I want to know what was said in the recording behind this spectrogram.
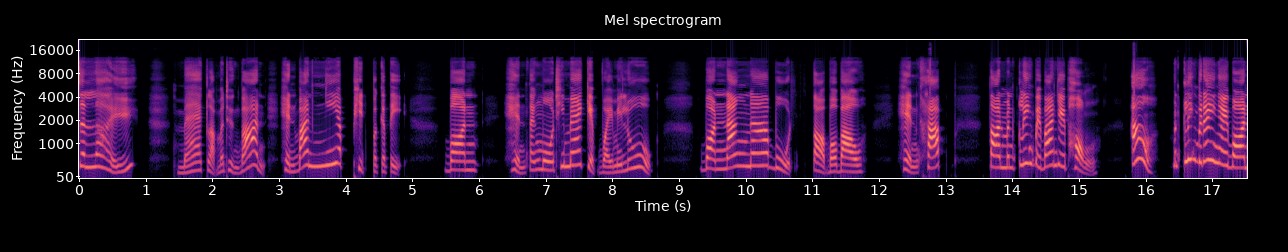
จะไหล แม่กลับมาถึงบ้าน เห็นบ้านเงียบผิดปกติ บอลเห็นแตงโมที่แม่เก็บไว้ไหมลูก บอลนั่งหน้าบูดตอบเบาๆ เห็นครับ ตอนมันกลิ้งไปบ้านยายผ่อง อ้าว มันกลิ้งไปได้ยังไงบอล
